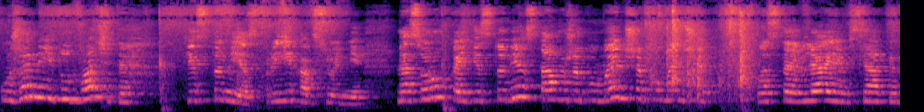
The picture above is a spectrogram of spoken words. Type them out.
Уже мій тут, бачите, тістоміс приїхав сьогодні. М'ясорубка і тістоміс, там вже поменше, поменше поставляємо всяких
